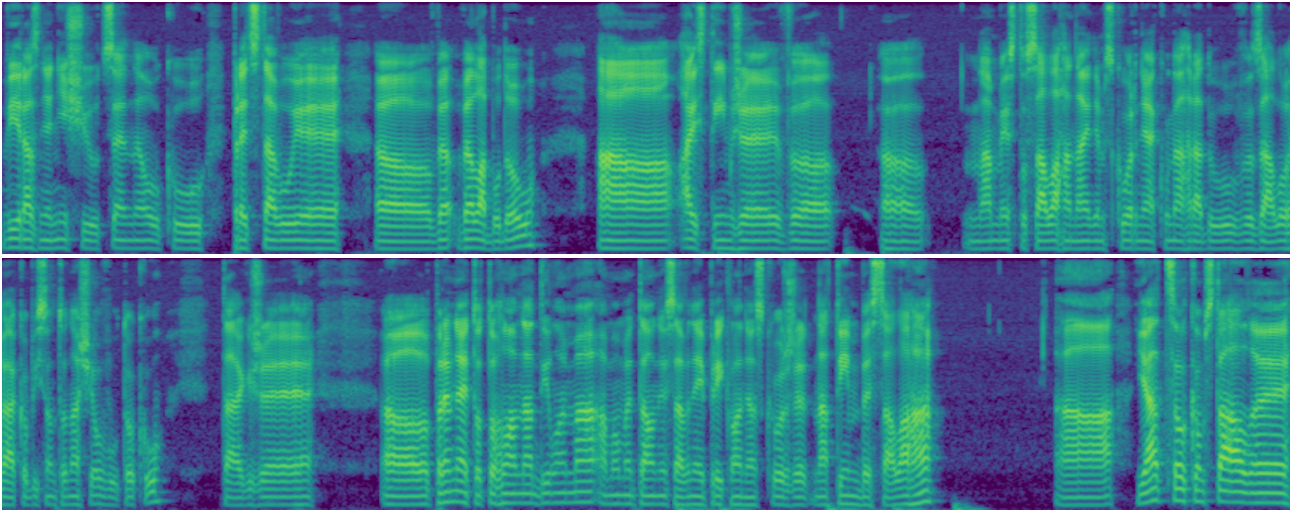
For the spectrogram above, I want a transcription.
výrazne nižšiu cenovku predstavuje uh, ve- veľa bodov a aj s tým, že v uh, na miesto Salaha nájdem skôr nejakú náhradu v zálohe, ako by som to našiel v útoku. Takže uh, pre mňa je toto hlavná dilema a momentálne sa v nej prikláňam skôr, že na tým bez Salaha. A ja celkom stále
